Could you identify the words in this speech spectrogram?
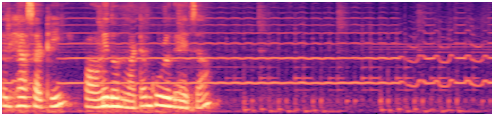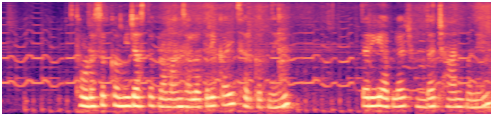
तर ह्यासाठी पावणे दोन वाट्या गूळ घ्यायचा. थोडंसं कमी जास्त प्रमाण झालं तरी काहीच हरकत नाही. तरी आपला छुंदा छान बनेल.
